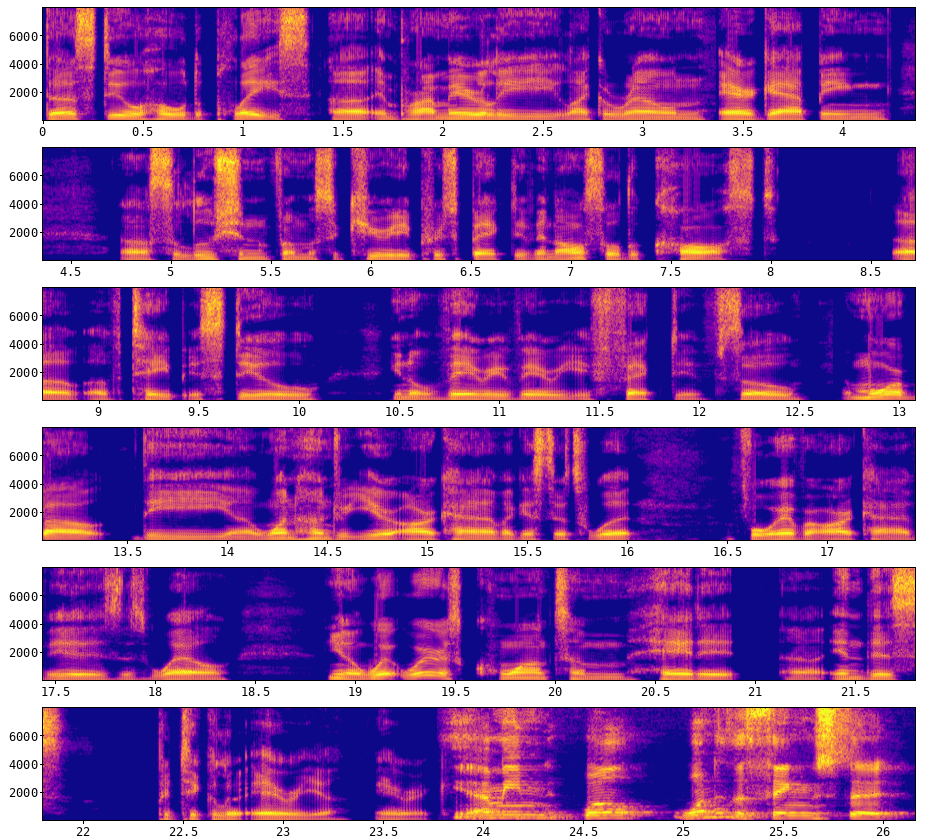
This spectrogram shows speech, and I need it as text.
does still hold a place, uh, and primarily like around air gapping uh, solution from a security perspective, and also the cost of, of tape is still you know very very effective. So more about the uh, 100 year archive. I guess that's what Forever Archive is as well you know, where, where is quantum headed uh, in this particular area, Eric? Yeah, I mean, well, one of the things that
